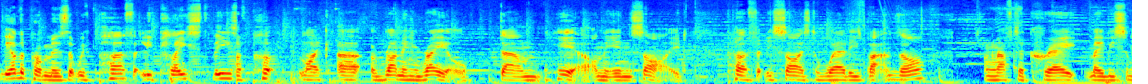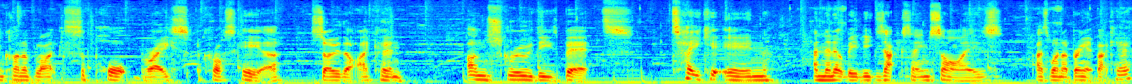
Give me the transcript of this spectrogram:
The other problem is that we've perfectly placed these. I've put like a, a running rail down here on the inside, perfectly sized to where these battens are. I'm gonna have to create maybe some kind of like support brace across here so that I can unscrew these bits, take it in, and then it'll be the exact same size as when I bring it back here.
